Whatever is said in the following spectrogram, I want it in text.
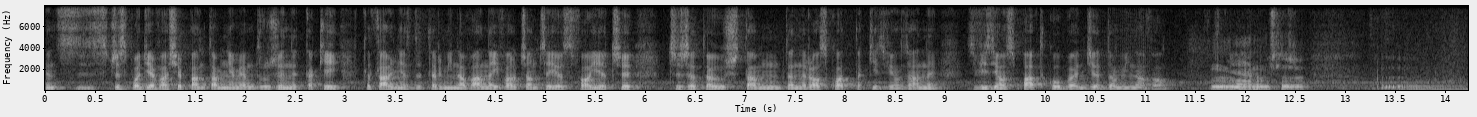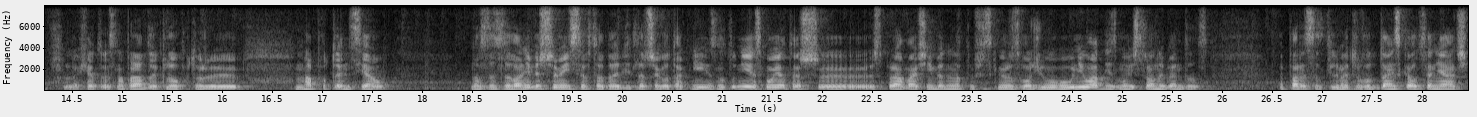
więc czy spodziewa się pan tam, nie wiem, drużyny takiej totalnie zdeterminowanej, walczącej o swoje, czy, czy że to już tam ten rozkład taki związany z wizją spadku będzie dominował? Nie, no myślę, że yy, Lechia to jest naprawdę klub, który ma potencjał na zdecydowanie wyższe miejsce w tabeli. Dlaczego tak nie jest? No to nie jest moja też yy, sprawa. Ja się nie będę nad tym wszystkim rozwodził, bo nieładnie z mojej strony, będąc paręset kilometrów od Gdańska oceniać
